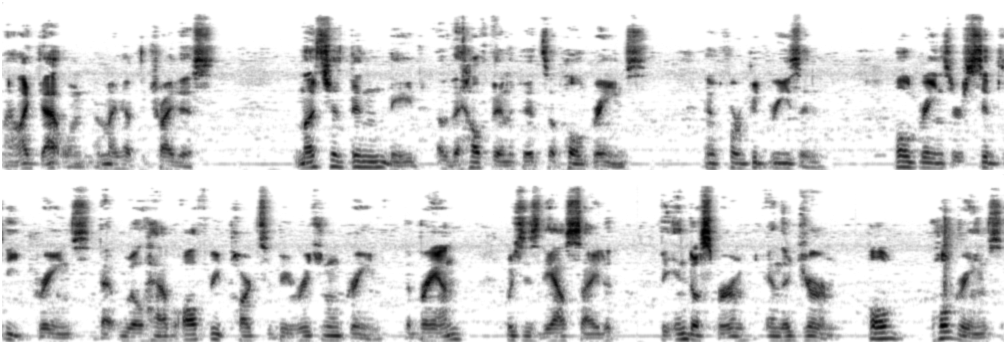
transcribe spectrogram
I like that one. I might have to try this. Much has been made of the health benefits of whole grains, and for good reason. Whole grains are simply grains that will have all three parts of the original grain the bran, which is the outside, the endosperm, and the germ. Whole, whole grains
